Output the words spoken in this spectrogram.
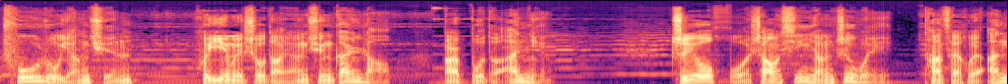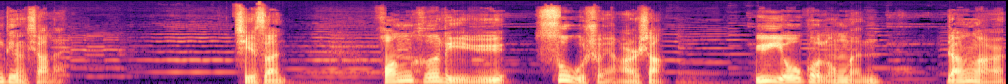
出入羊群，会因为受到羊群干扰而不得安宁，只有火烧新羊之尾，它才会安定下来。其三，黄河鲤鱼溯水而上，鱼游过龙门，然而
